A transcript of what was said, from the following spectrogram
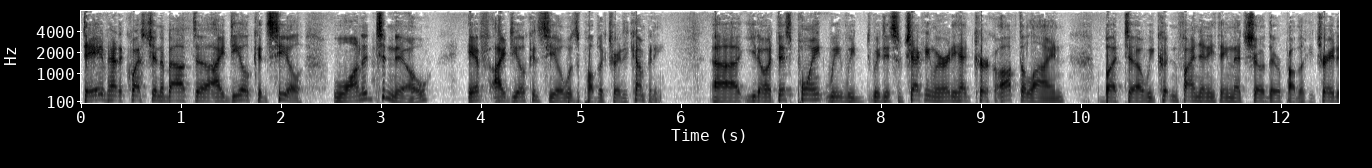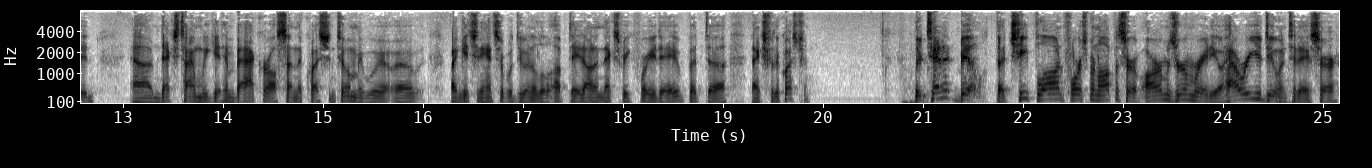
Dave had a question about uh, Ideal Conceal. Wanted to know if Ideal Conceal was a public traded company. Uh, you know, at this point, we, we we did some checking. We already had Kirk off the line, but uh, we couldn't find anything that showed they were publicly traded. Uh, next time we get him back, or I'll send the question to him. Maybe we, uh, if I can get you an answer, we'll do a little update on it next week for you, Dave. But uh, thanks for the question. Lieutenant Bill, the Chief Law Enforcement Officer of Arms Room Radio. How are you doing today, sir?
